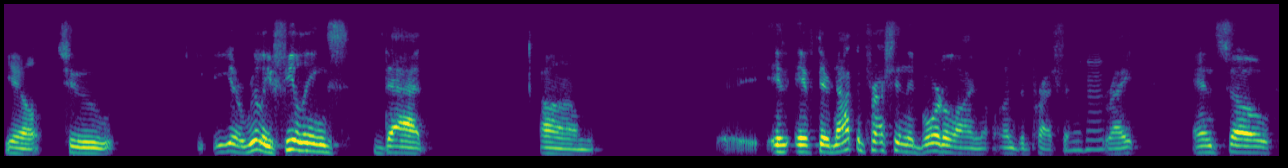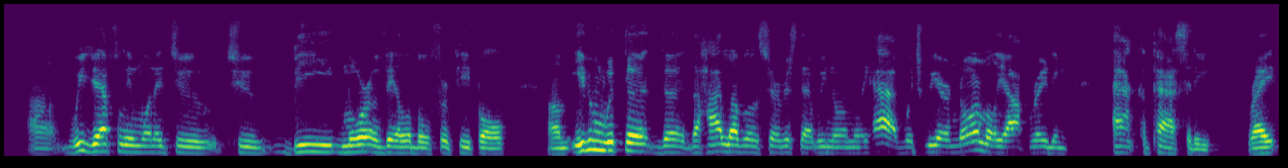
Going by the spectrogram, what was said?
you know, to you know really feelings that um if, if they're not depression, they're borderline on depression, mm-hmm. right? And so uh, we definitely wanted to to be more available for people, um, even with the, the the high level of service that we normally have, which we are normally operating at capacity, right?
